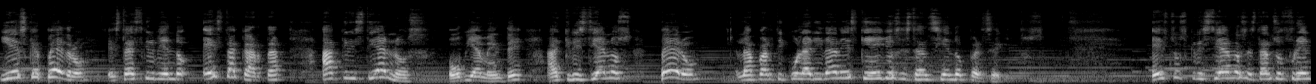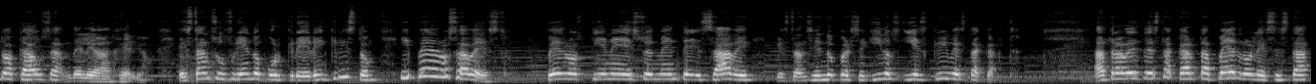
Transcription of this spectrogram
Y es que Pedro está escribiendo esta carta a cristianos obviamente, a cristianos, pero la particularidad es que ellos están siendo perseguidos. Estos cristianos están sufriendo a causa del Evangelio, están sufriendo por creer en Cristo y Pedro sabe esto. Pedro tiene esto en mente, sabe que están siendo perseguidos y escribe esta carta. A través de esta carta Pedro les está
